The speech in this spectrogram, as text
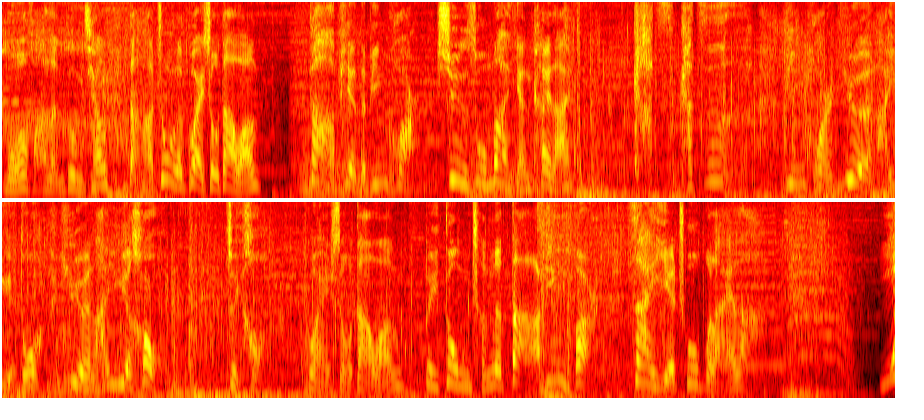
魔法冷冻枪打中了怪兽大王。大片的冰块迅速蔓延开来，咔吱咔吱，冰块越来越多，越来越厚，最后，怪兽大王被冻成了大冰块，再也出不来了。耶！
